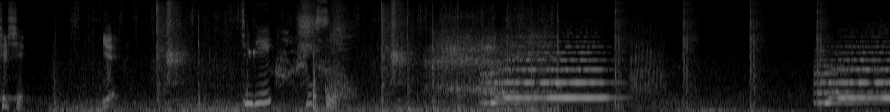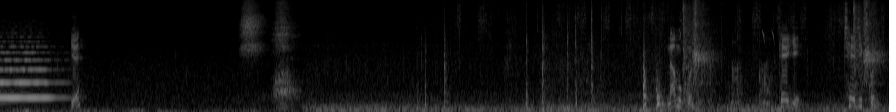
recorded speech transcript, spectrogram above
실시. 예. 준비. 목수. 예? 나무꾼 대기 채직꾼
